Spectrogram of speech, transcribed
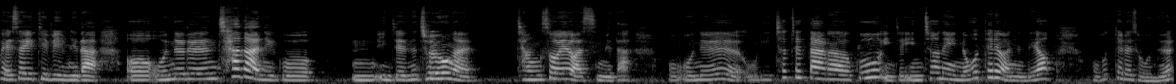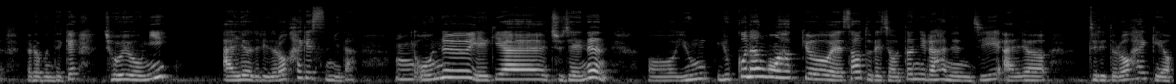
배서희 TV입니다. 어, 오늘은 차가 아니고 음, 이제는 조용한 장소에 왔습니다. 어, 오늘 우리 첫째 딸하고 이제 인천에 있는 호텔에 왔는데요. 어, 호텔에서 오늘 여러분들께 조용히 알려드리도록 하겠습니다. 음, 오늘 얘기할 주제는 어, 육, 육군항공학교에서 도대체 어떤 일을 하는지 알려 드리도록 할게요.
